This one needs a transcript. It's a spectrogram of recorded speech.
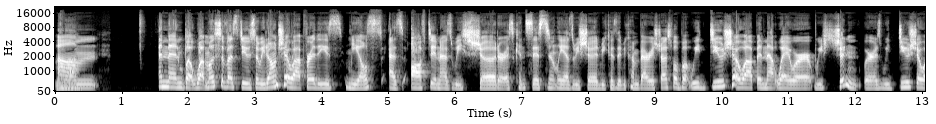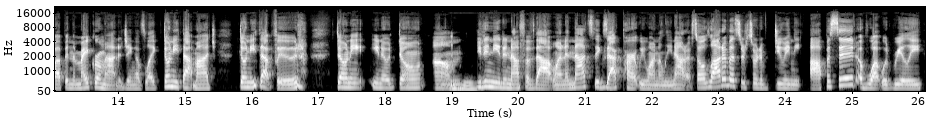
yeah. um and then, but what most of us do, so we don't show up for these meals as often as we should or as consistently as we should because they become very stressful. But we do show up in that way where we shouldn't, whereas we do show up in the micromanaging of like, don't eat that much, don't eat that food, don't eat, you know, don't, um, mm-hmm. you didn't eat enough of that one. And that's the exact part we want to lean out of. So a lot of us are sort of doing the opposite of what would really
